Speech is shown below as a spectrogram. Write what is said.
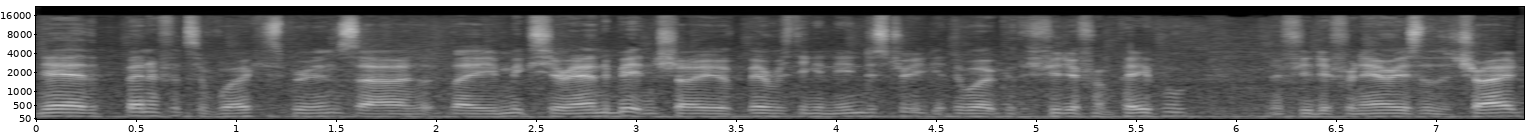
Yeah, the benefits of work experience are they mix you around a bit and show you everything in the industry. You get to work with a few different people in a few different areas of the trade.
